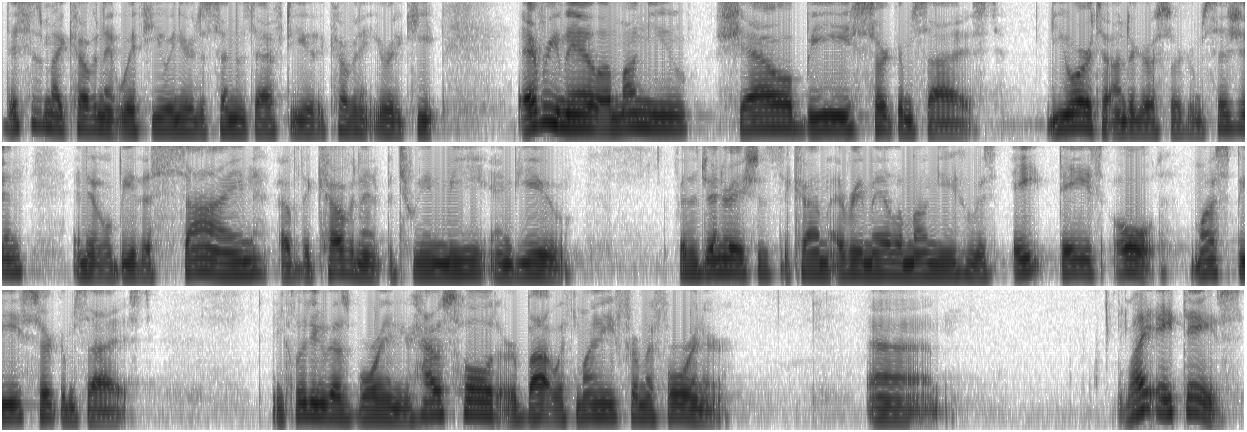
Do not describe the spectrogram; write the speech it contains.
This is my covenant with you and your descendants after you, the covenant you are to keep. Every male among you shall be circumcised. You are to undergo circumcision, and it will be the sign of the covenant between me and you. For the generations to come, every male among you who is eight days old must be circumcised, including those born in your household or bought with money from a foreigner um, why eight days?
